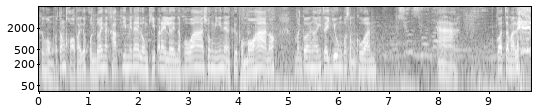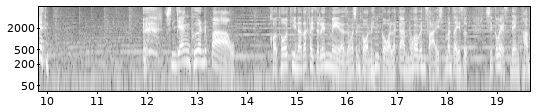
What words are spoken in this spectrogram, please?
คือผมก็ต้องขออภัยทุกคนด้วยนะครับที่ไม่ได้ลงคลิปอะไรเลยนะเพราะว่าช่วงนี้เนี่ยคือผมม5เนาะมันก็ค่อนข้างจะยุ่งพอสมควรอ่า ก็จะมาเล่น ฉันแย่งเพื่อนหรือเปล่า ขอโทษทีนะถ้าใครจะเล่นเมดอะแต่ว่าฉันขอเล่นก่อนละกันเพราะว่าเป็นสายที่ฉันมั่นใจที่สุด ฉันก็อยากแสดงความ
